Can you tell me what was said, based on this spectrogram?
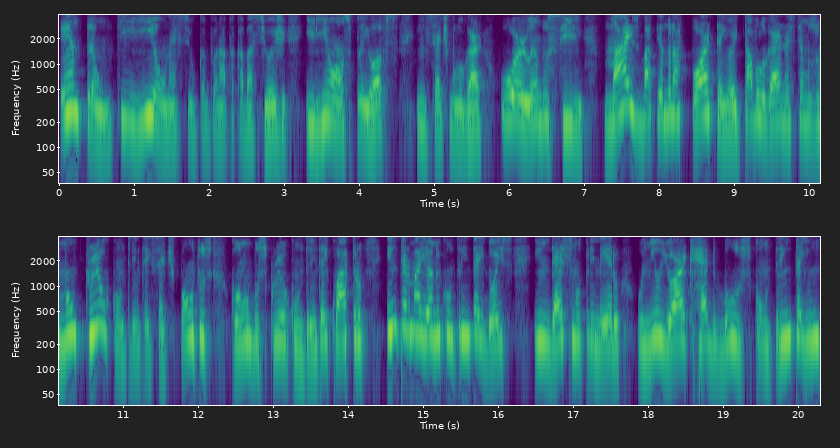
entram, que iriam, né, se o campeonato acabasse hoje, iriam aos playoffs em sétimo lugar, o Orlando City. Mas batendo na porta, em oitavo lugar, nós temos o Montreal com 37 pontos, Columbus Crew com 34, Inter Miami com 32 e em décimo primeiro, o New York Red Bulls com 31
